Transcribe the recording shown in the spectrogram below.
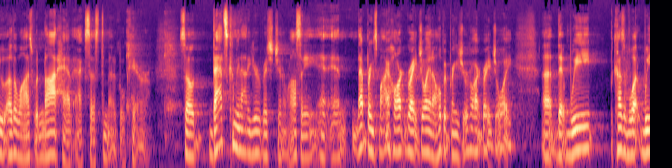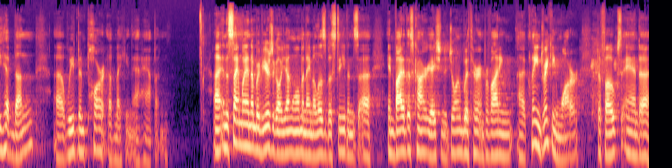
who otherwise would not have access to medical care. So that's coming out of your rich generosity. And, and, that brings my heart great joy, and I hope it brings your heart great joy uh, that we, because of what we have done, uh, we've been part of making that happen. Uh, in the same way, a number of years ago, a young woman named Elizabeth Stevens uh, invited this congregation to join with her in providing uh, clean drinking water to folks. And uh,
